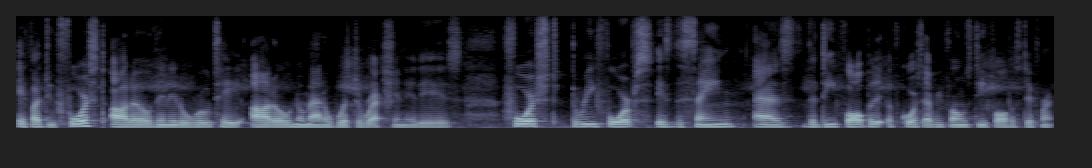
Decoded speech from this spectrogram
If I do forced auto, then it'll rotate auto no matter what direction it is. Forced three fourths is the same as the default, but of course every phone's default is different.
